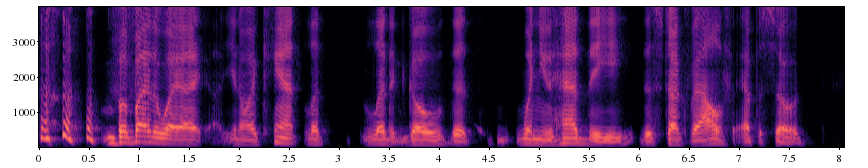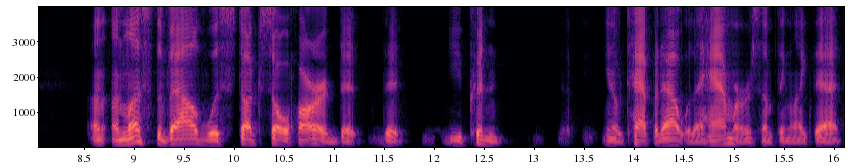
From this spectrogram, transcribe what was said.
but by the way, I you know I can't let let it go that when you had the the stuck valve episode, unless the valve was stuck so hard that that you couldn't you know tap it out with a hammer or something like that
